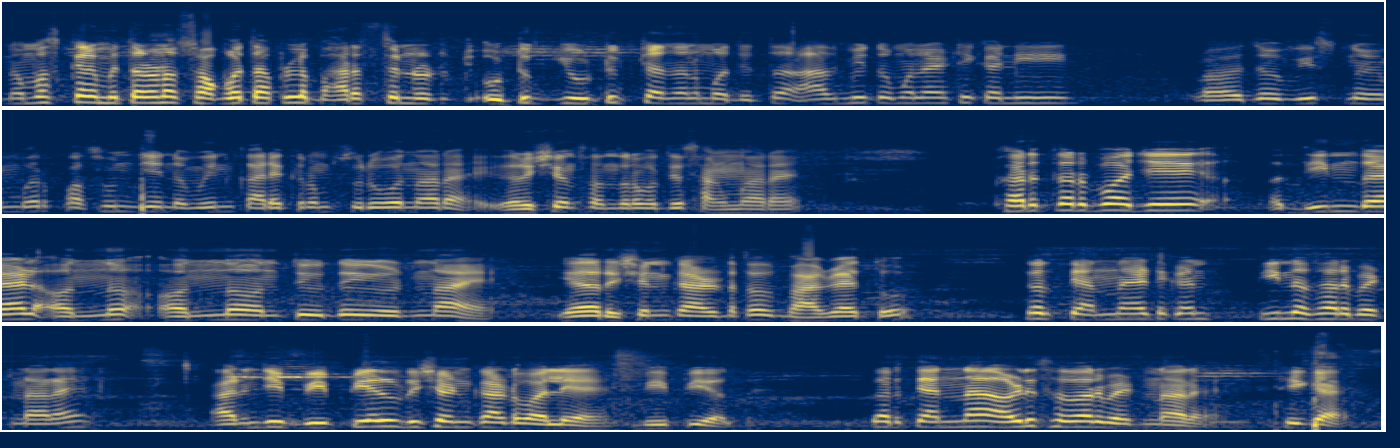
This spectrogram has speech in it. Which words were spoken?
नमस्कार मित्रांनो स्वागत आपलं आपलं भारत यूट्यूब यूट्यूब चॅनलमध्ये तर आज मी तुम्हाला या ठिकाणी जो वीस नोव्हेंबरपासून जे नवीन कार्यक्रम सुरू होणार आहे रेशन संदर्भात ते सांगणार आहे. खरं तर बा जे दीनदयाळ अन्न अन्न अंत्योदय योजना आहे या रेशन कार्डाचाच भाग आहे तो तर त्यांना या ठिकाणी तीन हजार भेटणार आहे. आणि जे बी पी एल रेशन कार्डवाले आहे बी पी एल तर त्यांना अडीच हजार भेटणार आहे. ठीक आहे?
